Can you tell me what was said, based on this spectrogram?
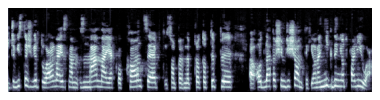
Rzeczywistość wirtualna jest nam znana jako koncept, są pewne prototypy od lat 80. i ona nigdy nie odpaliła,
